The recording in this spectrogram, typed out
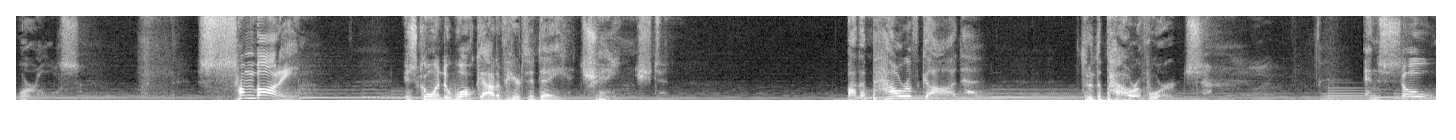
worlds. Somebody is going to walk out of here today changed by the power of God through the power of words. And so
